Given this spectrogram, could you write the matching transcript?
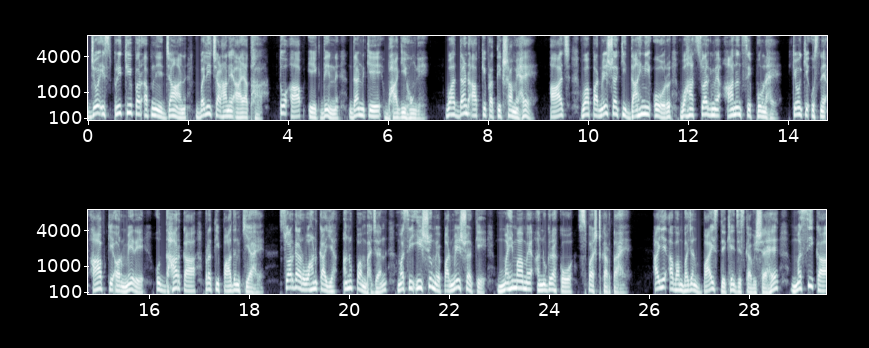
जो इस पृथ्वी पर अपनी जान बलि चढ़ाने आया था तो आप एक दिन दंड के भागी होंगे। वह दंड आपकी प्रतीक्षा में है। आज वह परमेश्वर की दाहिनी ओर वहाँ स्वर्ग में आनंद से पूर्ण है, क्योंकि उसने आपके और मेरे उद्धार का प्रतिपादन किया है। स्वर्गारोहण का यह अनुपम भजन मसीह यीशु में परमेश्वर के महिमा में अनुग्रह को स्पष्ट करता है। आइए अब हम भजन 22 देखें, जिसका विषय है मसीह का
